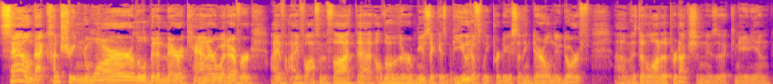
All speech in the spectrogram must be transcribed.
sound, that country noir, a little bit Americana or whatever, I've, I've often thought that although her music is beautifully produced, I think Darryl Neudorf um, has done a lot of the production, who's a Canadian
